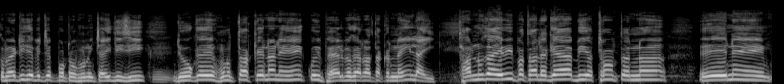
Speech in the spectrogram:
ਕਮੇਟੀ ਦੇ ਵਿੱਚ ਪੁੱਟ ਹੋਣੀ ਚਾਹੀਦੀ ਸੀ ਜੋ ਕਿ ਹੁਣ ਤੱਕ ਇਹਨਾਂ ਨੇ ਕੋਈ ਫਾਈਲ ਵਗੈਰਾ ਤੱਕ ਨਹੀਂ ਲਾਈ। ਸਾਨੂੰ ਤਾਂ ਇਹ ਵੀ ਪਤਾ ਲੱਗਿਆ ਵੀ ਉੱਥੋਂ ਤਿੰਨ ਇਹਨੇ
